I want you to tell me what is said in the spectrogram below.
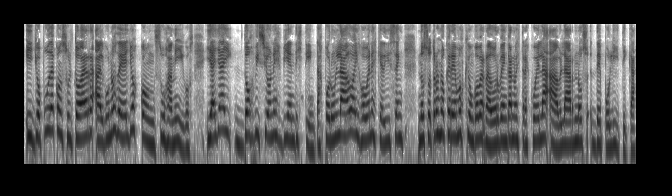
Y yo pude consultar a algunos de ellos con sus amigos y ahí hay dos visiones bien distintas. Por un lado, hay jóvenes que dicen, nosotros no queremos que un gobernador venga a nuestra escuela a hablarnos de política.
